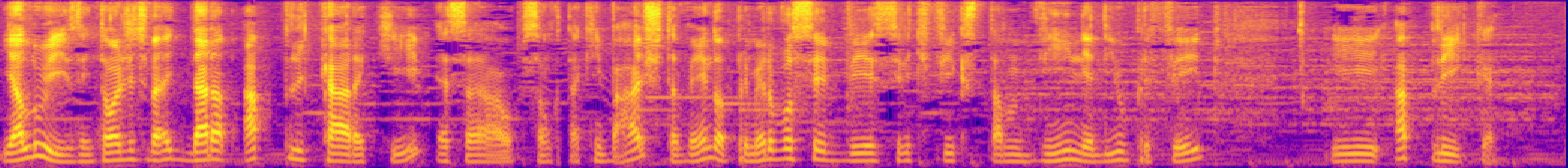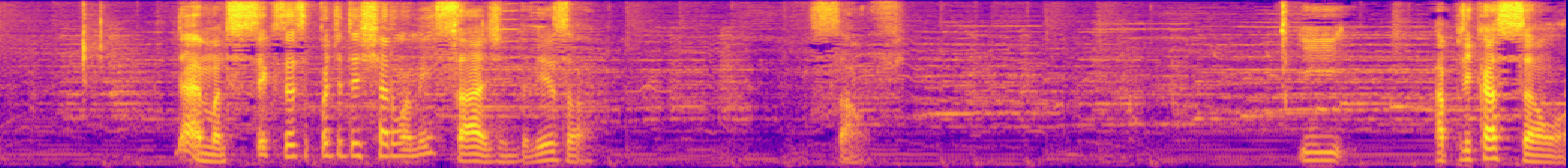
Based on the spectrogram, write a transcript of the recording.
e a Luísa. Então a gente vai dar a aplicar aqui, essa opção que está aqui embaixo, tá vendo? primeiro você vê, certifica se está Vini ali, o prefeito, e aplica. É, mano, se você quiser você pode deixar uma mensagem, beleza? Ó. Salve. E aplicação, ó.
